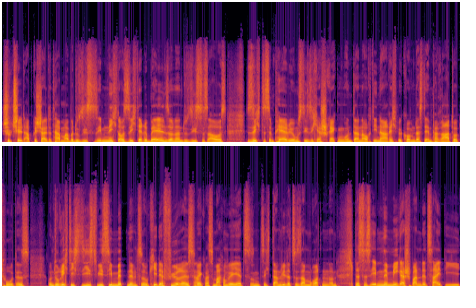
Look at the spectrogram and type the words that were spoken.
Schutzschild abgeschaltet haben, aber du siehst es eben nicht aus Sicht der Rebellen, sondern du siehst es aus Sicht des Imperiums, die sich erschrecken und dann auch die Nachricht bekommen, dass der Imperator tot ist und du richtig siehst, wie es sie mitnimmt. So okay, der Führer ist Ja. weg, was machen wir jetzt? Und sich dann wieder zusammenrotten. Und das ist eben eine mega spannende Zeit, die,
